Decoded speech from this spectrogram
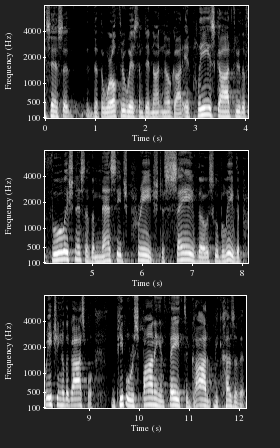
He says that the world through wisdom did not know God. It pleased God through the foolishness of the message preached to save those who believe, the preaching of the gospel, people responding in faith to God because of it.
